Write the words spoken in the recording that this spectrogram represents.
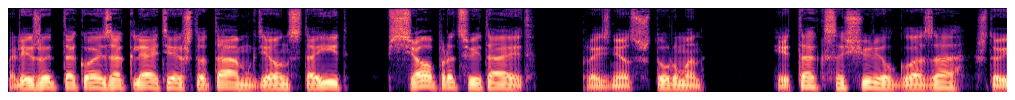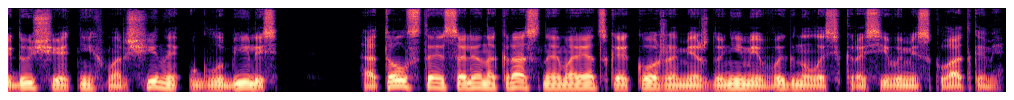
лежит такое заклятие, что там, где он стоит, все процветает, произнес штурман, и так сощурил глаза, что идущие от них морщины углубились, а толстая солено-красная моряцкая кожа между ними выгнулась красивыми складками.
